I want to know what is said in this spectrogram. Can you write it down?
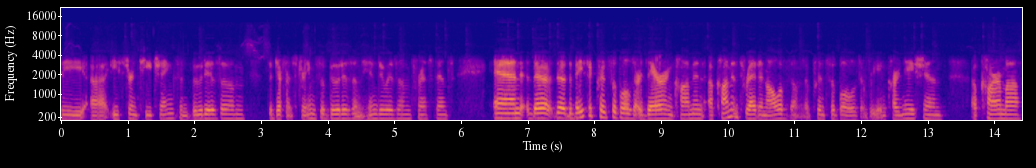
the uh, Eastern teachings and Buddhism, the different streams of Buddhism, Hinduism, for instance. And the, the, the basic principles are there in common, a common thread in all of them, the principles of reincarnation, of karma.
